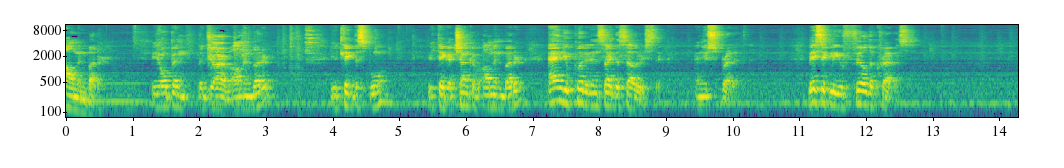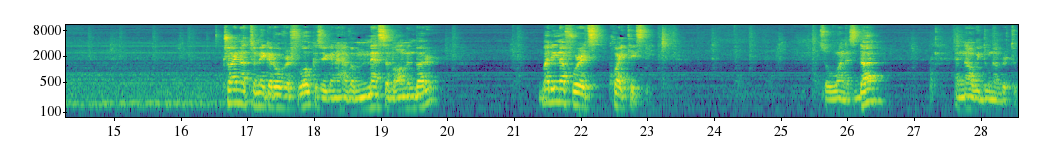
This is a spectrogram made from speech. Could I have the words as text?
almond butter. You open the jar of almond butter, you take the spoon, you take a chunk of almond butter, and you put it inside the celery stick and you spread it. Basically, you fill the crevice. Try not to make it overflow because you're going to have a mess of almond butter but enough where it's quite tasty. So one is done, and now we do number two.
